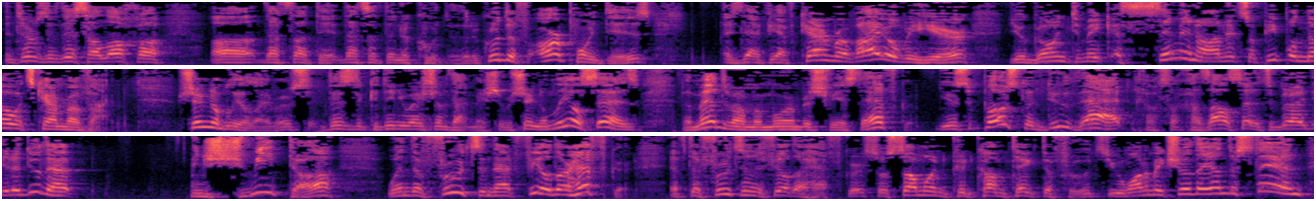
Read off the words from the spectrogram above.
In terms of this halacha, uh, that's not the that's not the nakuda. The nakuda our point is is that if you have Karam Ravai over here, you're going to make a simon on it so people know it's Karam Ravai. This is the continuation of that mission. Shingam Leal says, You're supposed to do that. Chazal said it's a good idea to do that in Shemitah, when the fruits in that field are hefker. If the fruits in the field are hefker, so someone could come take the fruits, you want to make sure they understand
